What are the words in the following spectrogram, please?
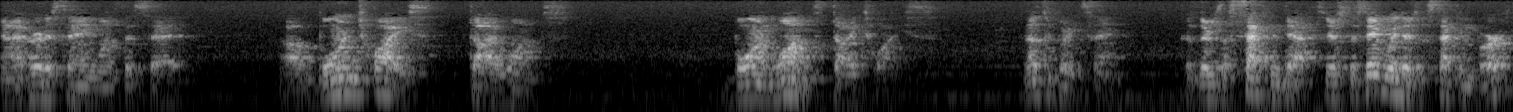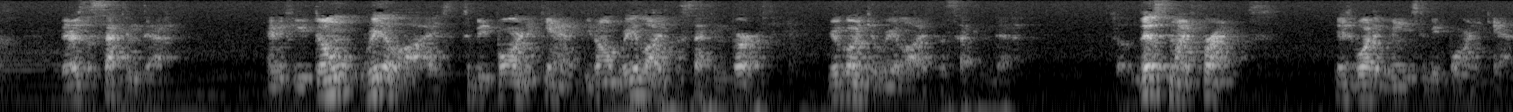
And I heard a saying once that said, uh, born twice, die once. Born once, die twice. That's a great saying. Because there's a second death. Just the same way there's a second birth, there's a second death. And if you don't realize to be born again, if you don't realize the second birth, you're going to realize the second death. So this, my friends, is what it means to be born again.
